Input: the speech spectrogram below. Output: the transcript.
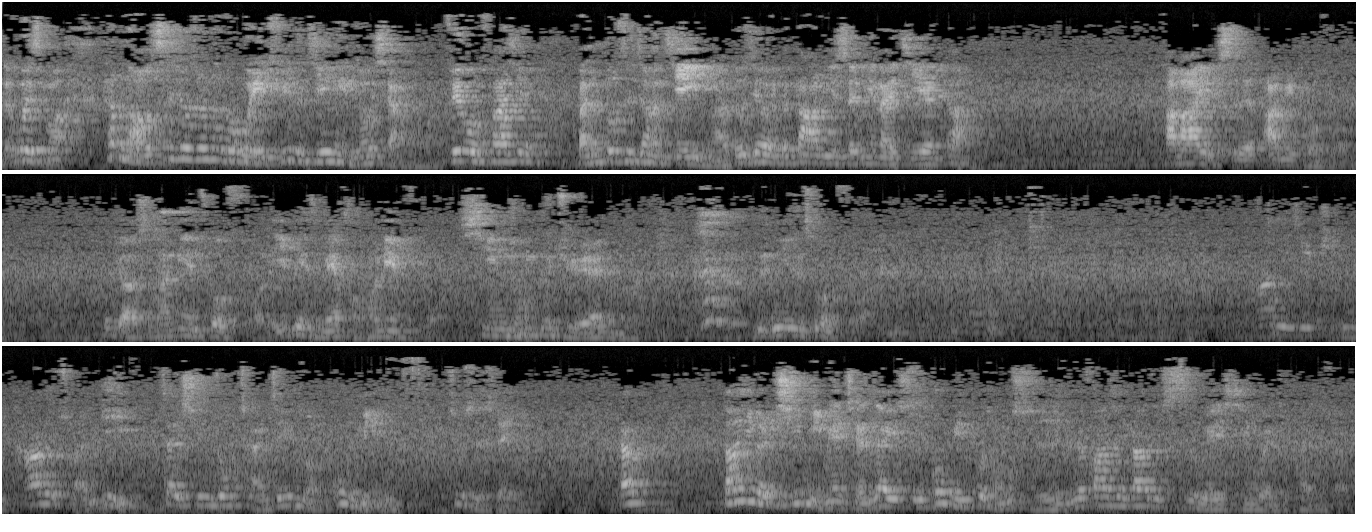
这为什么？他老是就是那个委屈的接引中想，最后发现反正都是这样接引啊，都是要一个大力神明来接他。他妈也是阿弥陀佛，就表示他念错佛了，一辈子没好好念佛，心中不觉 念错佛。他这些体悟，它的传递在心中产生一种共鸣，就是声音。当当一个人心里面潜在意识共鸣不同时，你会发现他的思维行为就开始转。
